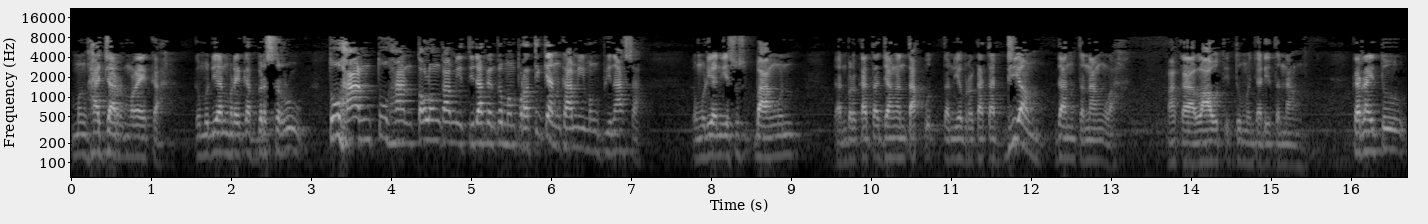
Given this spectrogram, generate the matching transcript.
menghajar mereka. Kemudian mereka berseru, Tuhan, Tuhan, tolong kami, tidak akan kau memperhatikan kami binasa. Kemudian Yesus bangun, dan berkata jangan takut dan dia berkata diam dan tenanglah maka laut itu menjadi tenang karena itu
